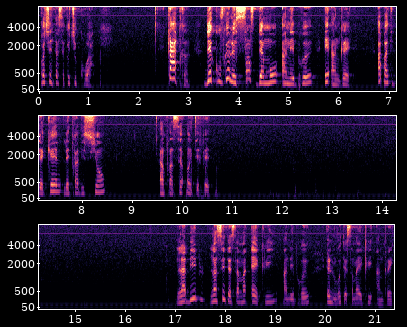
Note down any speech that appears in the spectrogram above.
prochaine étape, c'est que tu crois. 4. Découvrir le sens des mots en hébreu et en grec, à partir desquels les traditions en français ont été faites. La Bible, l'Ancien Testament est écrit en hébreu et le Nouveau Testament est écrit en grec.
